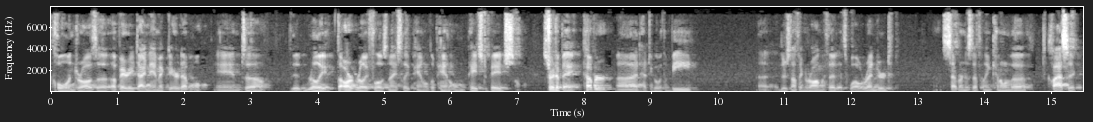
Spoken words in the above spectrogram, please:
Colan draws a, a very dynamic Daredevil, and uh, it really the art really flows nicely, panel to panel and page to page. So, straight up A. Cover, uh, I'd have to go with a B. Uh, there's nothing wrong with it. It's well rendered. Severin is definitely kind of one of the classic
